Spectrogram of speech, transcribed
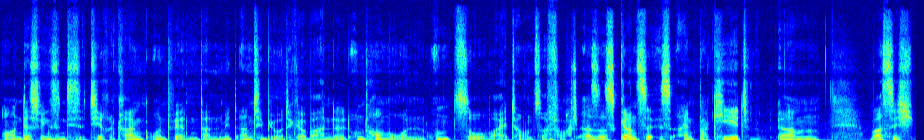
Und deswegen sind diese Tiere krank und werden dann mit Antibiotika behandelt und Hormonen und so weiter und so fort. Also das Ganze ist ein Paket, ähm, was sich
